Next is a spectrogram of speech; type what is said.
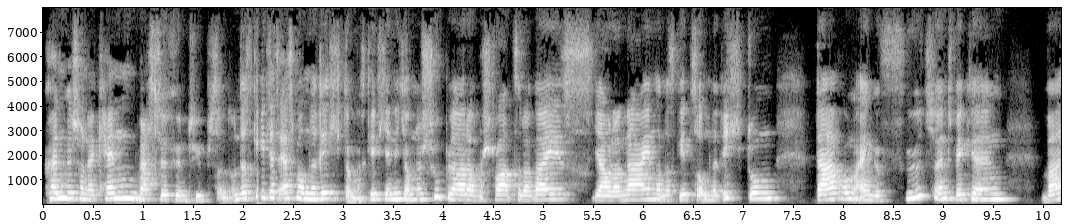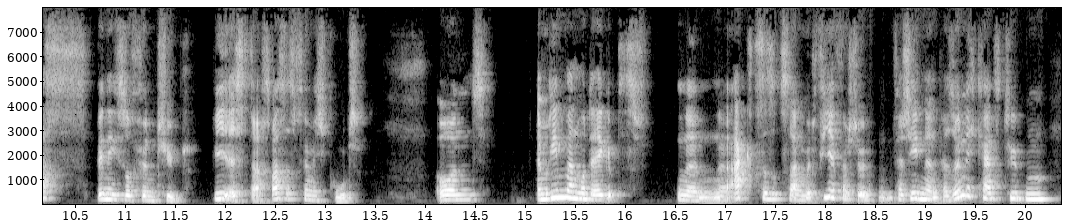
können wir schon erkennen, was wir für ein Typ sind. Und das geht jetzt erstmal um eine Richtung. Es geht hier nicht um eine Schublade, um schwarz oder weiß, ja oder nein, sondern es geht so um eine Richtung, darum ein Gefühl zu entwickeln, was bin ich so für ein Typ? Wie ist das? Was ist für mich gut? Und im Riemann-Modell gibt es eine, eine Achse sozusagen mit vier verschiedenen Persönlichkeitstypen.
